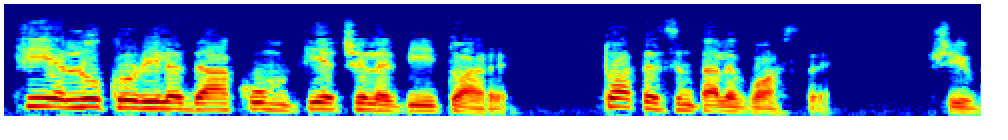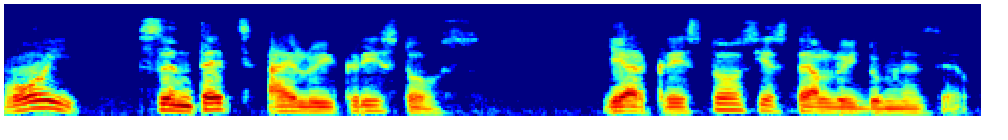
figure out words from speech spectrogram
fie lucrurile de acum, fie cele viitoare, toate sunt ale voastre. Și voi sunteți ai lui Hristos, iar Hristos este al lui Dumnezeu.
